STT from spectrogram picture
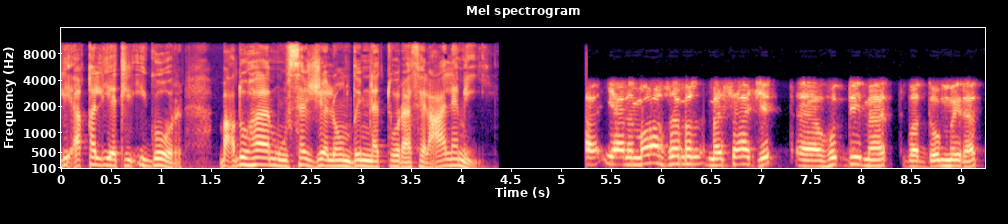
لأقلية الإيغور بعضها مسجل ضمن التراث العالمي. يعني معظم المساجد آه، هدمت ودمرت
